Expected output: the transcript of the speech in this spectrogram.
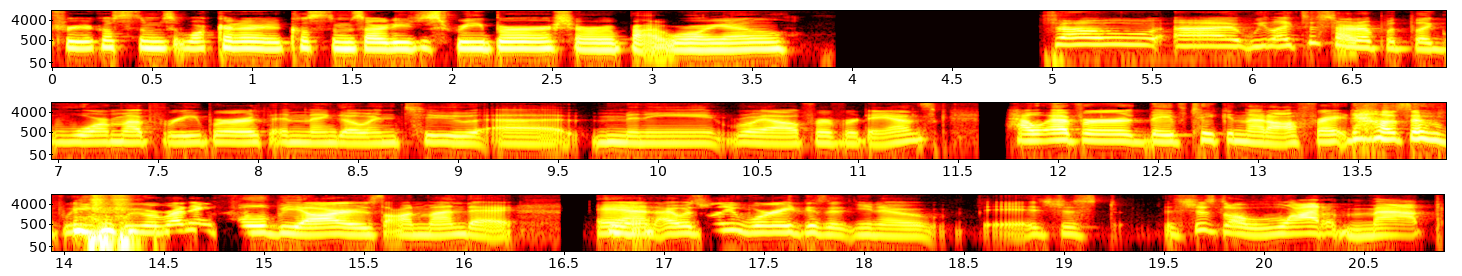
for your customs, what kind of customs are they? Just rebirth or battle royale? So, uh, we like to start up with like warm up rebirth and then go into uh mini royale for Verdansk. However, they've taken that off right now. So we we were running full BRs on Monday, and yeah. I was really worried because it you know it's just it's just a lot of map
